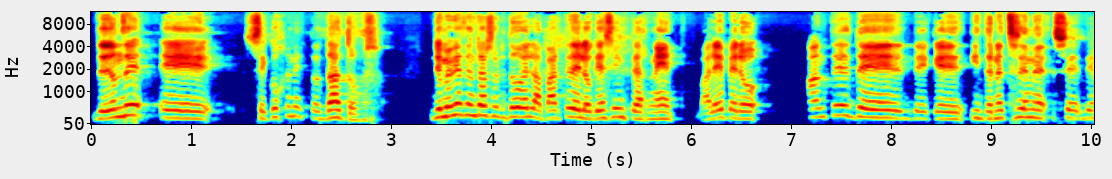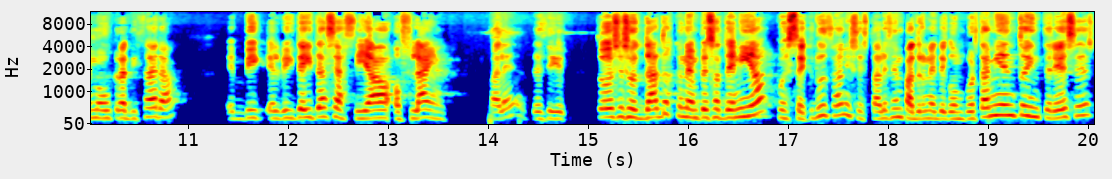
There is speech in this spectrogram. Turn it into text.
¿De dónde eh, se cogen estos datos? Yo me voy a centrar sobre todo en la parte de lo que es Internet, ¿vale? Pero antes de, que Internet se, democratizara, el big, el big, Data se hacía offline, ¿vale? Es decir, todos esos datos que una empresa tenía, pues se cruzan y se establecen patrones de comportamiento, intereses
